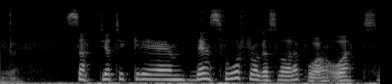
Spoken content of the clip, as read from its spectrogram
Ja. Så att jag tycker det är, det är en svår fråga att svara på och att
